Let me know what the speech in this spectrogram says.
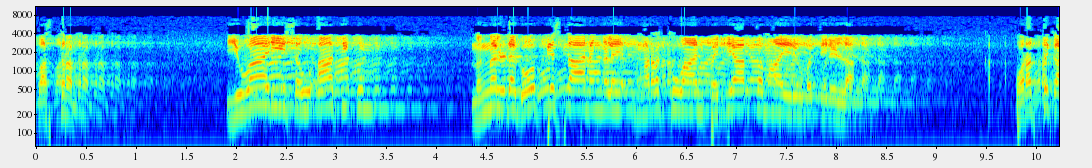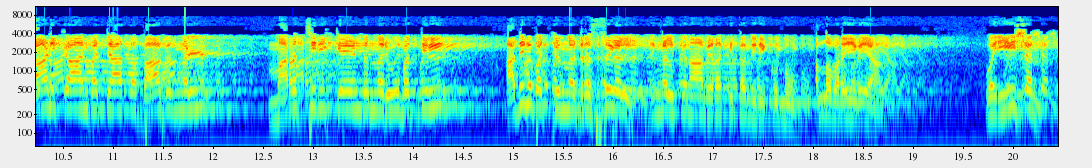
വസ്ത്രം. യുവാരി സൗഹാത്തിക്കും നിങ്ങളുടെ ഗോപ്യസ്ഥാനങ്ങളെ മറക്കുവാൻ പര്യാപ്തമായ രൂപത്തിലുള്ള പുറത്ത് കാണിക്കാൻ പറ്റാത്ത ഭാഗങ്ങൾ മറച്ചിരിക്കേണ്ടുന്ന രൂപത്തിൽ അതിനു പറ്റുന്ന ഡ്രസ്സുകൾ നിങ്ങൾക്ക് നാം ഇറക്കി തന്നിരിക്കുന്നു. അല്ല പറയുകയാണ്. വരീശൻ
